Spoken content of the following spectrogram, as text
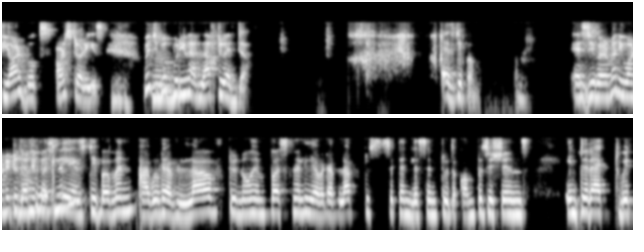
your books or stories, which mm. book would you have loved to enter? S.D. Burman. S.D. Burman, you wanted to know Definitely him personally? S.D. Burman. I would have loved to know him personally. I would have loved to sit and listen to the compositions, interact with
